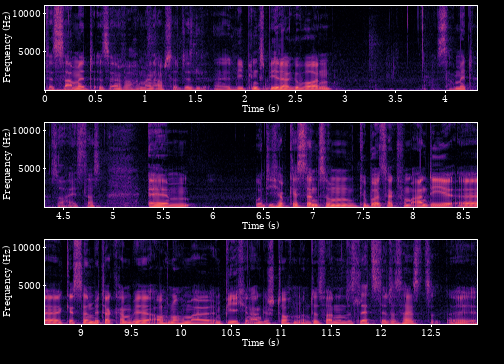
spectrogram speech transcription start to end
Das Summit ist einfach mein absolutes äh, Lieblingsbier da geworden. Summit, so heißt das. Ähm, und ich habe gestern zum Geburtstag vom Andi, äh, gestern Mittag haben wir auch nochmal ein Bierchen angestochen und das war dann das letzte. Das heißt, äh,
